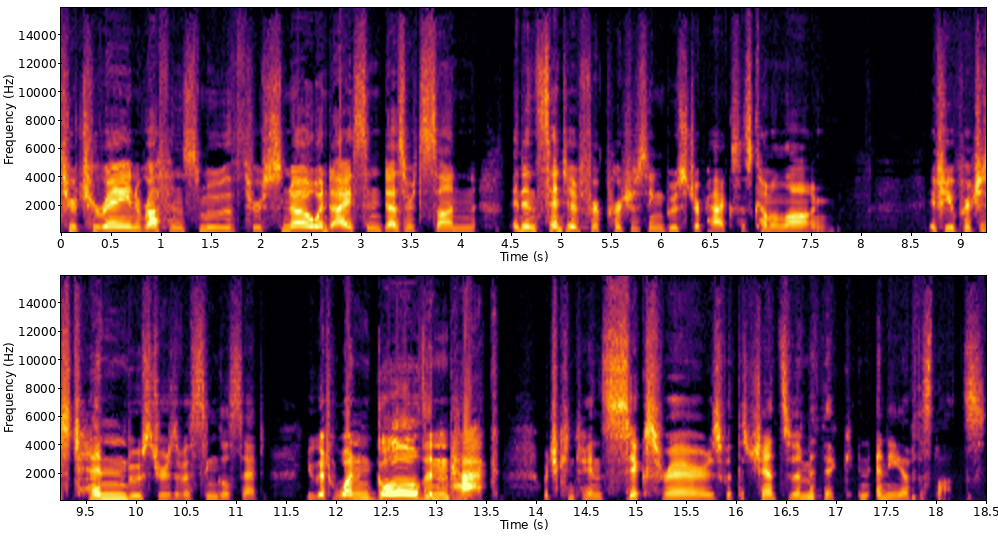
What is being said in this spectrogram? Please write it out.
through terrain rough and smooth, through snow and ice and desert sun, an incentive for purchasing booster packs has come along. If you purchase 10 boosters of a single set, you get one golden pack, which contains six rares with the chance of a mythic in any of the slots.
